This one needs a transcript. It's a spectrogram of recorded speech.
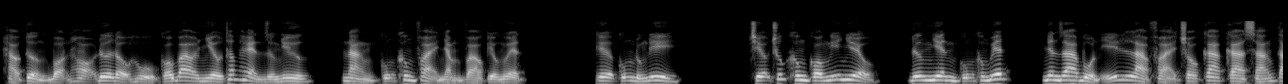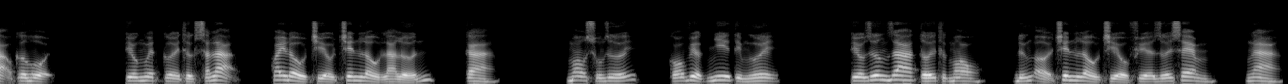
hảo tưởng bọn họ đưa đậu hủ có bao nhiêu thấp hèn dường như, nàng cũng không phải nhằm vào Kiều Nguyệt. kia cũng đúng đi. Triệu Trúc không có nghĩ nhiều, đương nhiên cũng không biết, nhân ra bổn ý là phải cho ca ca sáng tạo cơ hội. Tiêu Nguyệt cười thực sán lạ, quay đầu chiều trên lầu la lớn, ca. Mau xuống dưới, có việc nhi tìm ngươi. Tiêu Dương ra tới thực mau, đứng ở trên lầu chiều phía dưới xem, Nga.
